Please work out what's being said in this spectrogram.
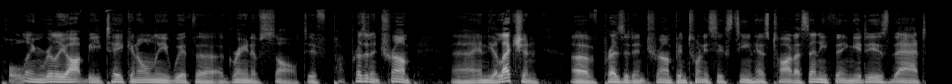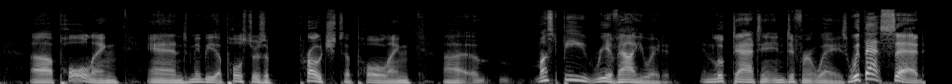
polling really ought to be taken only with a, a grain of salt. If President Trump uh, and the election of President Trump in 2016 has taught us anything, it is that uh, polling and maybe a pollster's approach to polling uh, must be reevaluated and looked at in, in, different ways. With that said,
